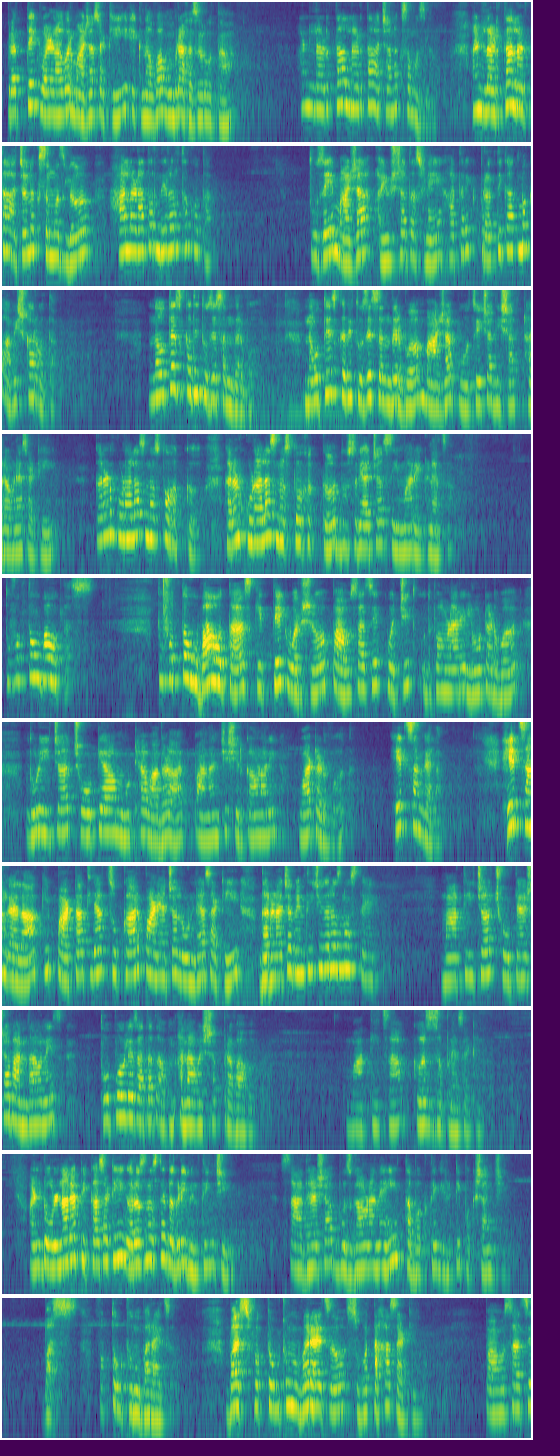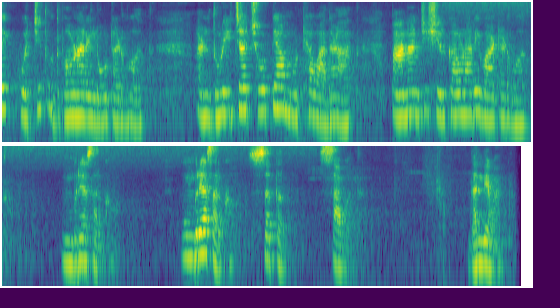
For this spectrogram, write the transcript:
प्रत्येक वळणावर माझ्यासाठी एक नवा उमरा हजर होता. आणि लढता लढता अचानक समजलं. आणि लढता लढता अचानक समजलं हा लढा तर निरर्थक होता. तुझे माझ्या आयुष्यात असणे हा तर एक प्रतिकात्मक आविष्कार होता. नव्हतेच कधी तुझे संदर्भ. नव्हतेच कधी तुझे संदर्भ माझ्या पोहोचेच्या दिशा ठरवण्यासाठी. कारण कुणालाच नसतो हक्क. कारण कुणालाच नसतो हक्क दुसऱ्याच्या सीमा रेखण्याचा. तू फक्त उभा होतास. तू फक्त उभा होतास कित्येक वर्ष पावसाचे क्वचित उद्भवणारे लोट अडवत धुळीच्या छोट्या मोठ्या वादळात पानांची शिरकावणारी वाट अडवत. हेच सांगायला. हेच सांगायला की पाटातल्या चुकार पाण्याच्या लोंढ्यासाठी धरणाच्या भिंतीची गरज नसते. मातीच्या छोट्याशा बांधावनेच थोपवले जातात अनावश्यक प्रवाह. मातीचा कस जपण्यासाठी. आणि डोलणाऱ्या पिकासाठीही गरज नसते दगडी भिंतींची. साध्याशा बुजगावण्यानेही थबकते गिरटी पक्ष्यांची. बस फक्त उठून उभं राहायचं. बस फक्त उठून उभं राहायचं स्वतःसाठी. पावसाचे क्वचित उद्भवणारे लोट अडवत आणि धुळीच्या छोट्या मोठ्या वादळात पानांची शिरकावणारी वाट अडवत उंबऱ्यासारखं. उंबऱ्यासारखं सतत सावध. धन्यवाद.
